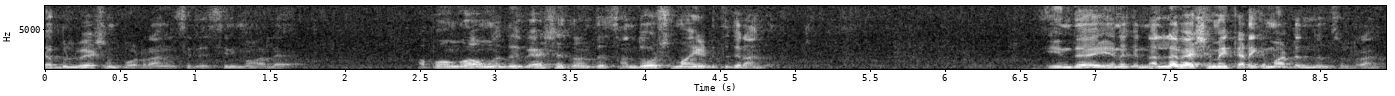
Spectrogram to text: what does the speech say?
டபுள் வேஷம் போடுறாங்க சில சினிமாவில். அப்போ அவங்க அவங்க வந்து வேஷத்தை வந்து சந்தோஷமாக எடுத்துக்கிறாங்க. இந்த எனக்கு நல்ல வேஷமே கிடைக்க மாட்டேங்குதுன்னு சொல்கிறாங்க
